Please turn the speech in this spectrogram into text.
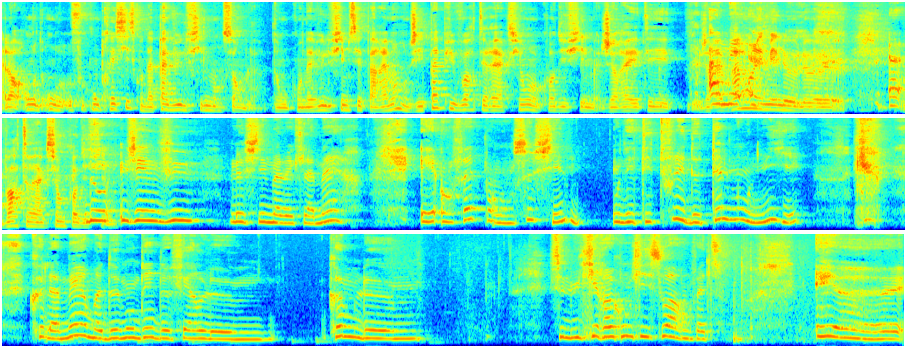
Alors, il faut qu'on précise qu'on n'a pas vu le film ensemble. Donc, on a vu le film séparément. Donc, j'ai pas pu voir tes réactions au cours du film. J'aurais été, j'aurais Ah, vraiment aimé le, le- Euh, voir tes réactions au cours du Donc film. j'ai vu le film avec la mère et en fait pendant ce film on était tous les deux tellement ennuyés que, la mère m'a demandé de faire le comme le celui qui raconte l'histoire en fait. Et, euh,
